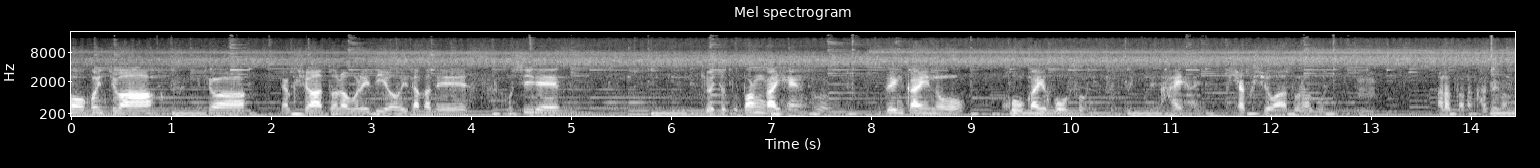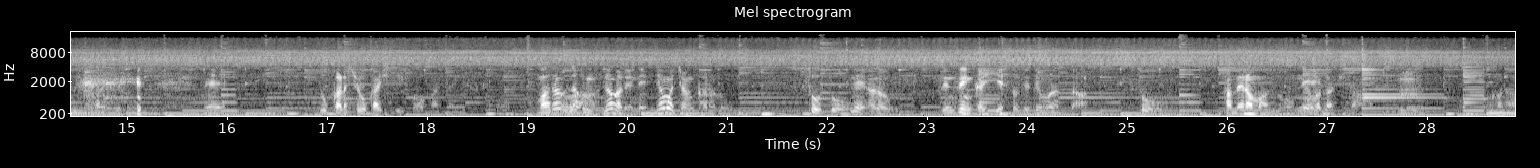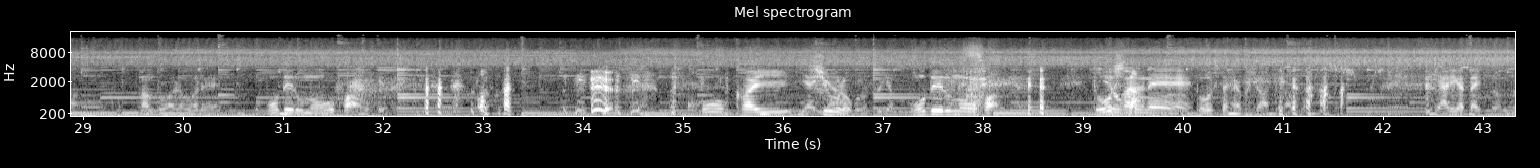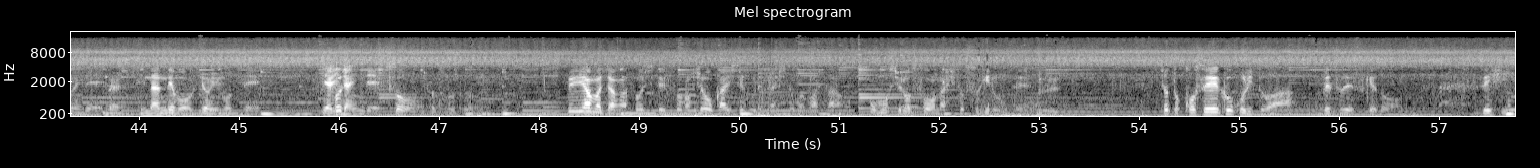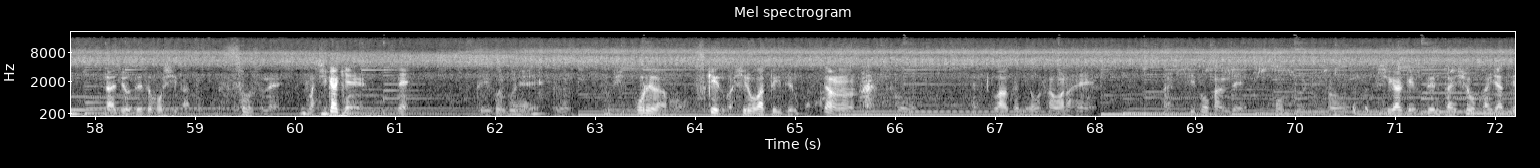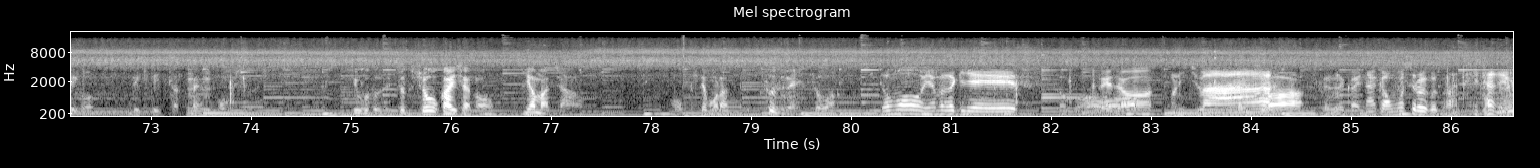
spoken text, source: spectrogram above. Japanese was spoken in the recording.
もこんにちは。こんにちは。役所アートラボレディオ豊です。星井です。今日はちょっと番外編。前回の公開放送に続いて。はいはい。百姓アートラボに。新たな風が吹いてますけね。どどっから紹介していいかわかんないですけど。まずは。うん。なんかね、山ちゃんからの。そうそう、ね、あの前々回ゲスト出てもらった。そう。カメラマンのね。山崎んと我々モデルのオファーを受けて 公開収録の次はモデルのオファー。どうした？ね。どうした百姓アートラボいやありがたい。です本当にね。何でも興味持ってやりたいんで。そう。そうそうそう。で山ちゃんがそしてその紹介してくれた人がまた面白そうな人すぎるんで。ちょっと個性くくりとは別ですけどぜひラジオ出てほしいなとそうですね。まあ滋賀県ね。ということで。うん。俺らもスケールが広がってきてるからうん。もうワークに収まらへん規模感で本当に滋賀県全体紹介やっていこできていったらね、うん面白いということでちょっと紹介者の山ちゃんも来てもらって。そうですね。今日は。どうも山崎です。こんにちこんにちは。なんか面白いことになってきたね。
